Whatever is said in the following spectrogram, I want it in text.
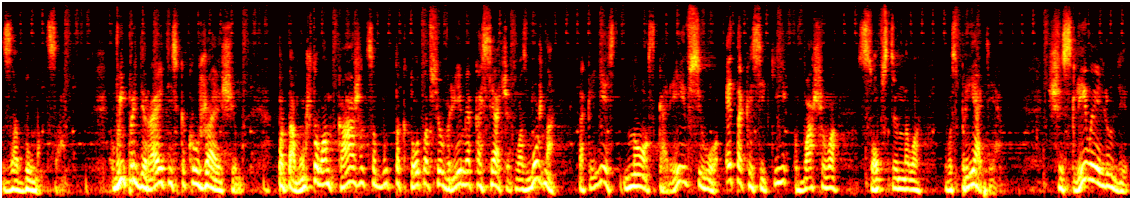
задуматься. Вы придираетесь к окружающим, потому что вам кажется, будто кто-то все время косячит. Возможно, так и есть, но, скорее всего, это косяки вашего собственного восприятия. Счастливые люди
